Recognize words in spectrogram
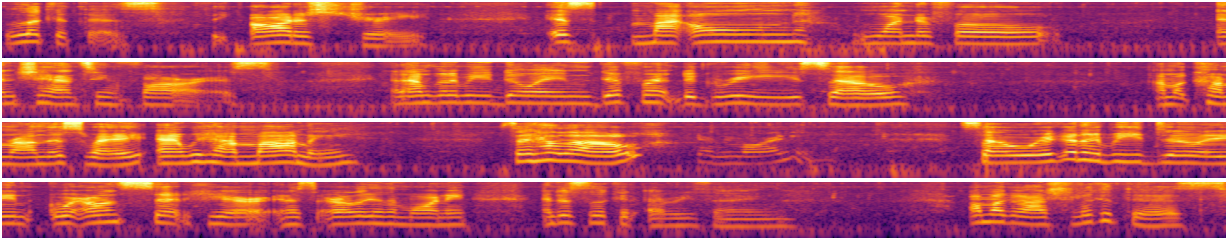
Look at this. The artistry. It's my own wonderful enchanting forest. And I'm going to be doing different degrees. So I'm going to come around this way. And we have mommy Say hello. Good morning. So we're going to be doing, we're on set here and it's early in the morning and just look at everything. Oh my gosh, look at this.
